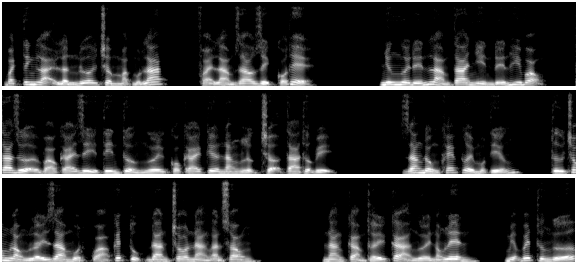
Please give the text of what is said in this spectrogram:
Bạch Tinh lại lần nữa trầm mặc một lát, phải làm giao dịch có thể. Nhưng ngươi đến làm ta nhìn đến hy vọng, ta dựa vào cái gì tin tưởng ngươi có cái kia năng lực trợ ta thượng vị. Giang Đồng khép cười một tiếng, từ trong lòng lấy ra một quả kết tục đan cho nàng ăn xong. Nàng cảm thấy cả người nóng lên, miệng vết thương ngứa.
